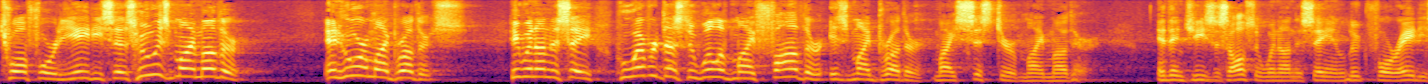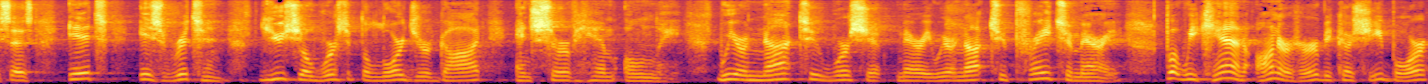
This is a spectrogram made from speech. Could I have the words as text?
12 48. He says, Who is my mother? And who are my brothers? He went on to say, Whoever does the will of my Father is my brother, my sister, my mother. And then Jesus also went on to say in Luke 4 8, he says, It is written, You shall worship the Lord your God and serve him only. We are not to worship Mary. We are not to pray to Mary. But we can honor her because she bore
